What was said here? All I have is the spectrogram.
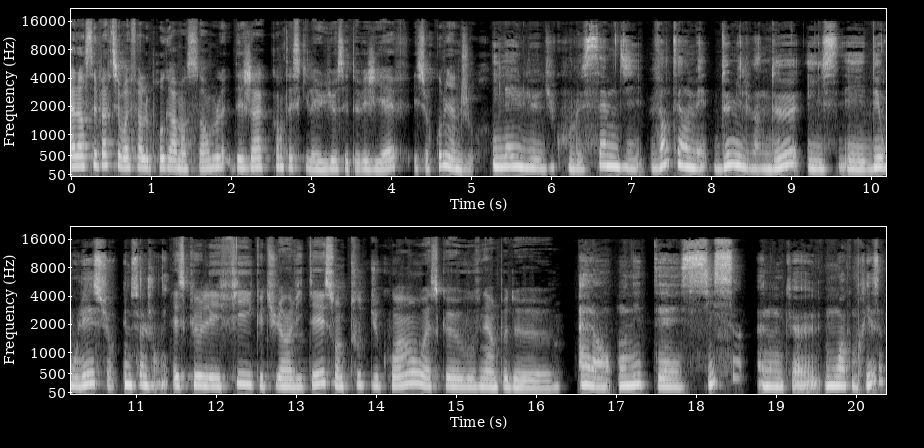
Alors c'est parti, on va faire le programme ensemble. Déjà, quand est-ce qu'il a eu lieu cette VJF et sur combien de jours? Il a eu lieu du coup le samedi 21 mai 2022 et il s'est déroulé sur une seule journée. Est-ce que les filles que tu as invitées sont toutes du coin ou est-ce que vous venez un peu de... Alors, on était six, donc euh, moi comprise.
